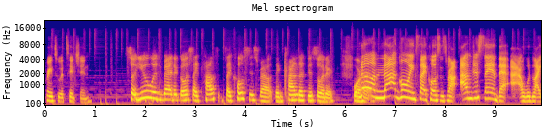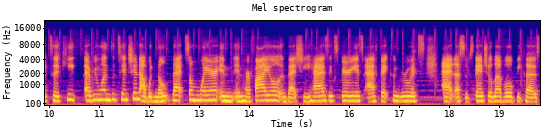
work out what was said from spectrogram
bring to attention. So you would rather go psycho- psychosis route than conduct disorder no, her. I'm not going psychosis route. I'm just saying that I would like to keep everyone's attention. I would note that somewhere in in her file and that she has experienced affect congruence at a substantial level because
